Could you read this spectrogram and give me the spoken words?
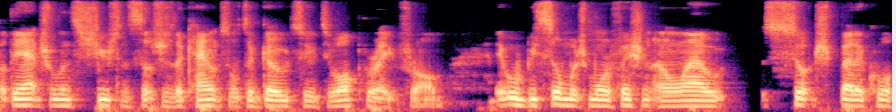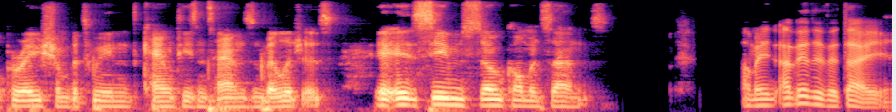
but the actual institutions such as the council to go to to operate from. It would be so much more efficient and allow such better cooperation between counties and towns and villages. It, it seems so common sense. I mean, at the end of the day,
